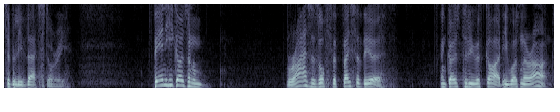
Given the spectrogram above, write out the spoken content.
to believe that story. Then he goes and rises off the face of the earth and goes to be with God. He wasn't around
